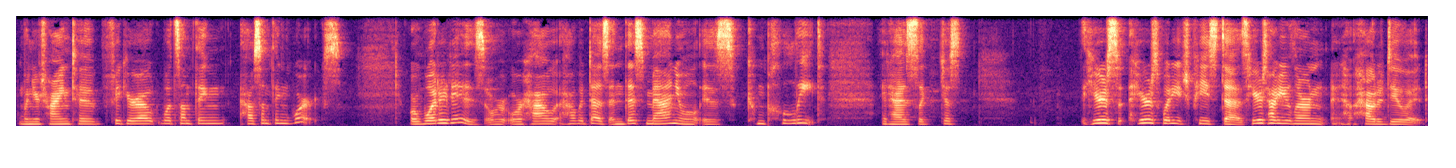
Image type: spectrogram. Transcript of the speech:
when you're trying to figure out what something how something works or what it is or or how how it does. And this manual is complete it has like just here's here's what each piece does. Here's how you learn how to do it.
